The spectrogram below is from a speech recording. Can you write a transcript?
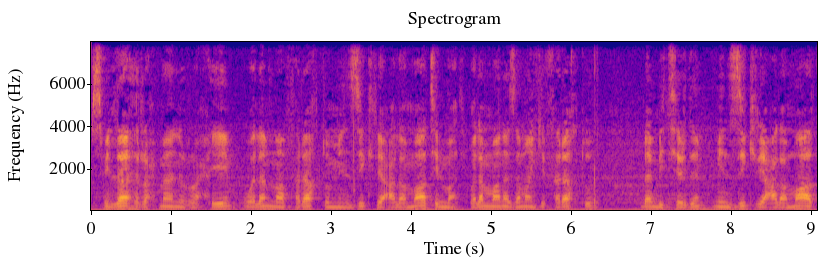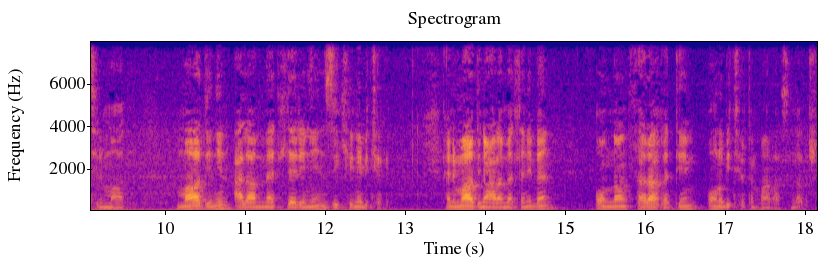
Bismillahirrahmanirrahim. Ve lemma ferahtu min zikri alamatil madi. Ve lemma ne zaman ki ferahtu ben bitirdim min zikri alamatil madi. Madinin alametlerinin zikrini bitirdim. Yani madinin alametlerini ben ondan ferah ettim, onu bitirdim manasındadır.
